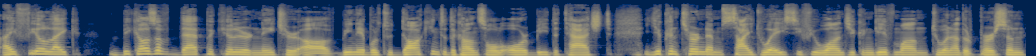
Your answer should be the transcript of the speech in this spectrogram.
I feel like because of that peculiar nature of being able to dock into the console or be detached, you can turn them sideways if you want. You can give them on to another person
